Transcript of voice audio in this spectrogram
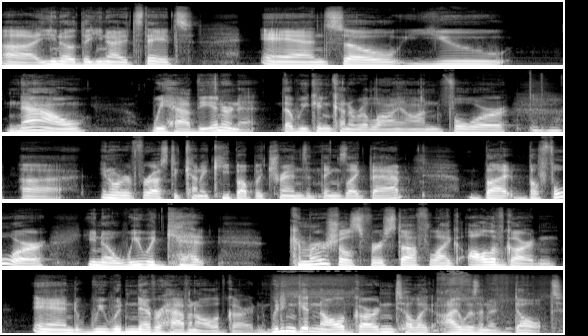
uh, you know, the United States. And so you now we have the internet that we can kind of rely on for uh, in order for us to kind of keep up with trends and things like that. But before, you know, we would get commercials for stuff like Olive Garden and we would never have an Olive Garden. We didn't get an Olive Garden until like I was an adult.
